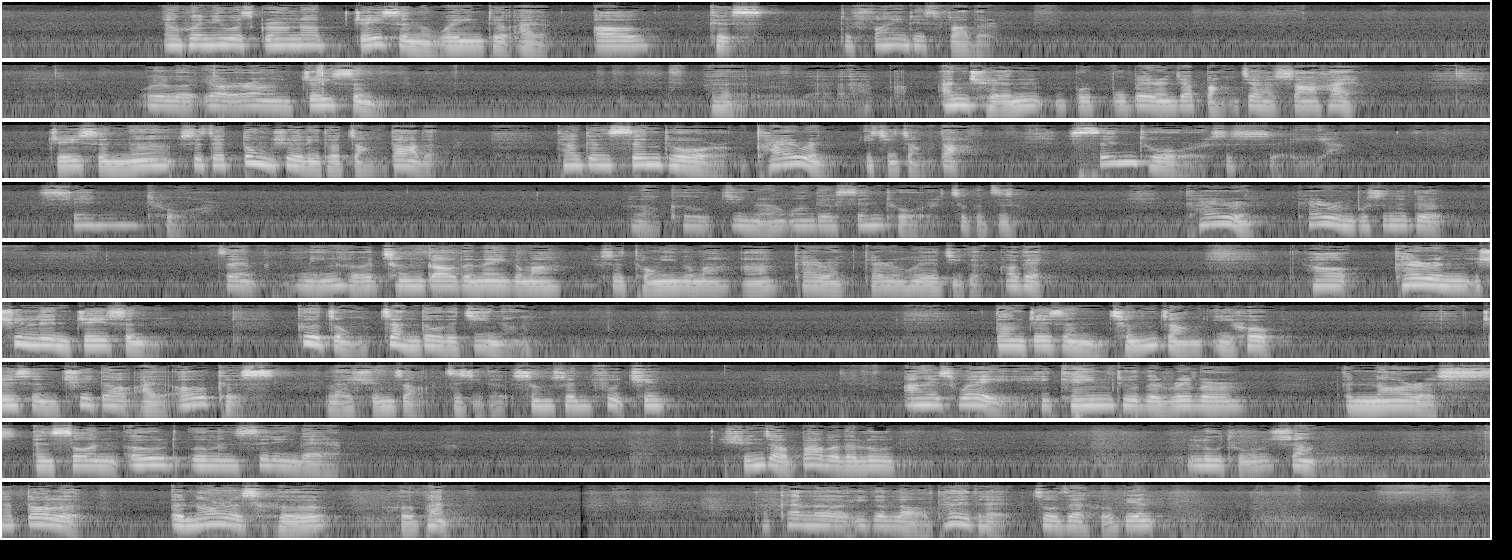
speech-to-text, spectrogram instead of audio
And when he was grown up, Jason went to Iolcus to find his father. 为了要让 Jason 呃，安全不不被人家绑架杀害。Jason 呢是在洞穴里头长大的，他跟 Centaur Chiron 一起长大。Centaur 是谁呀？Centaur，老客竟然忘掉 Centaur 这个字。Chiron，Chiron 不是那个。在冥河称高的那一个吗？是同一个吗？啊，Karen，Karen 会有几个？OK，好，Karen 训练 Jason 各种战斗的技能。当 Jason 成长以后，Jason 去到 Iolcus 来寻找自己的生身父亲。On his way, he came to the river Anaurus and saw an old woman sitting there. 寻找爸爸的路路途上，他到了 Anaurus 河河畔，他看到一个老太太坐在河边。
